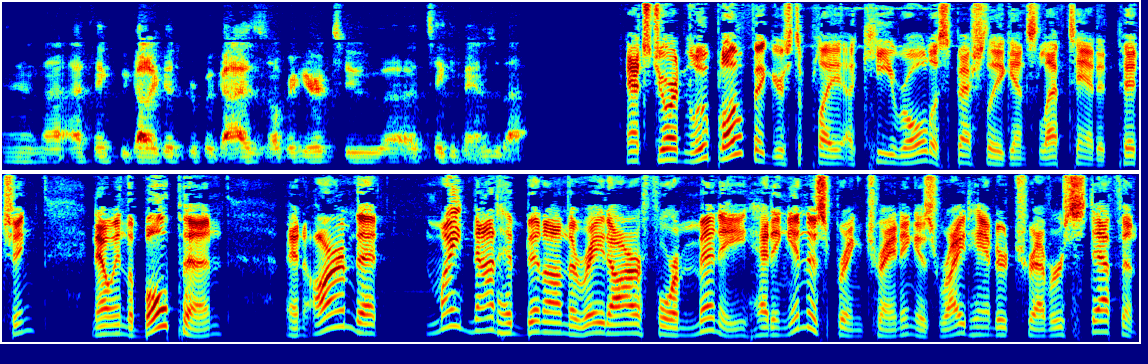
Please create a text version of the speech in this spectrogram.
and uh, I think we got a good group of guys over here to uh, take advantage of that. That's Jordan Luplow, figures to play a key role, especially against left handed pitching. Now, in the bullpen, an arm that might not have been on the radar for many heading into spring training is right hander Trevor Stephan.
